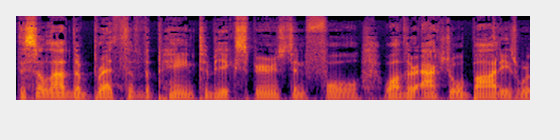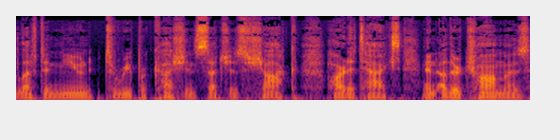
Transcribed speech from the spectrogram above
This allowed the breadth of the pain to be experienced in full, while their actual bodies were left immune to repercussions such as shock, heart attacks, and other traumas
